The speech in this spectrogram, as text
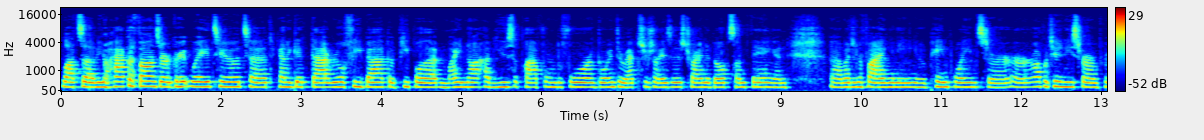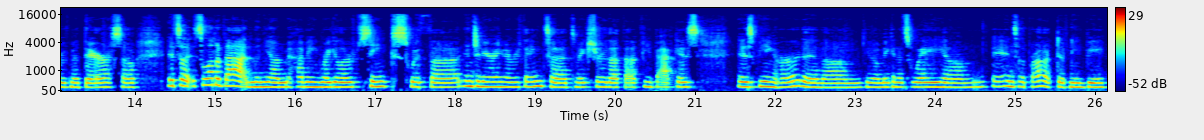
lots of you know hackathons are a great way to, to to kind of get that real feedback of people that might not have used the platform before, going through exercises, trying to build something, and um, identifying any you know pain points or, or, opportunities for improvement there. So it's a it's a lot of that, and then yeah, I'm having regular syncs with uh, engineering and everything to to make sure that that feedback is is being heard and um, you know making its way um, into the product if need be.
